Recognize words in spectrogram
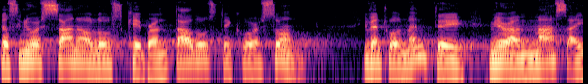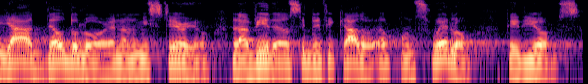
el Señor sana a los quebrantados de corazón. Eventualmente, mira más allá del dolor en el misterio, la vida, el significado, el consuelo de Dios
